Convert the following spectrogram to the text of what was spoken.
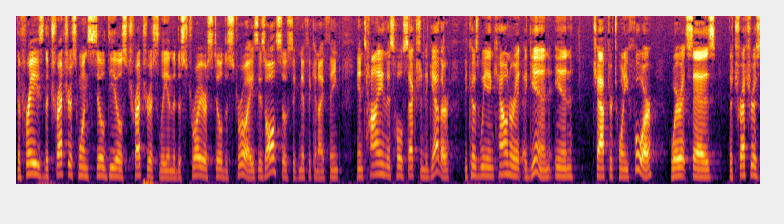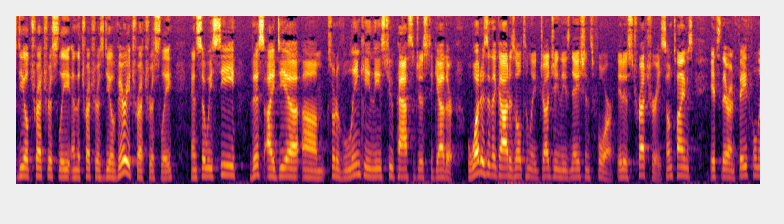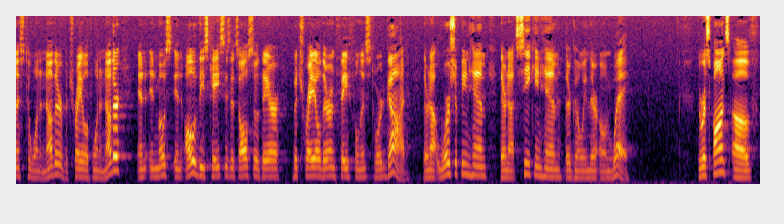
The phrase, the treacherous one still deals treacherously and the destroyer still destroys, is also significant, I think, in tying this whole section together because we encounter it again in chapter 24, where it says, The treacherous deal treacherously and the treacherous deal very treacherously. And so we see this idea um, sort of linking these two passages together. What is it that God is ultimately judging these nations for? It is treachery. Sometimes it's their unfaithfulness to one another, betrayal of one another, and in most in all of these cases it's also their betrayal, their unfaithfulness toward God. They're not worshiping him, they're not seeking him, they're going their own way. The response of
